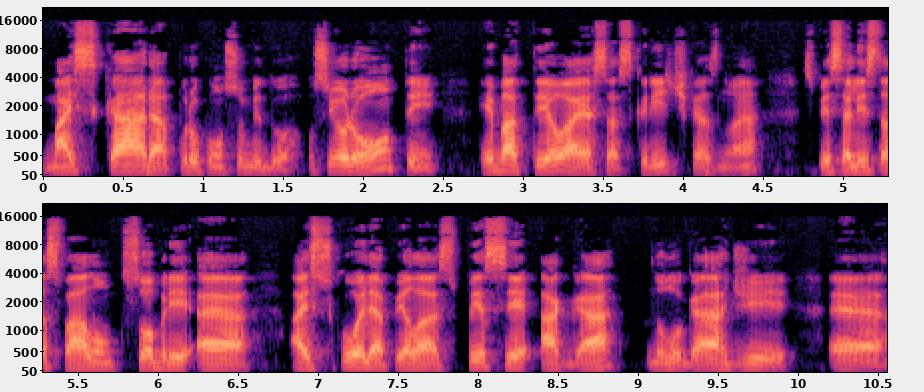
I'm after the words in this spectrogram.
mais cara para o consumidor. O senhor ontem rebateu a essas críticas, não é? Especialistas falam sobre é, a escolha pelas PCH no lugar de é,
